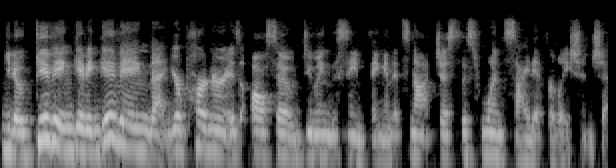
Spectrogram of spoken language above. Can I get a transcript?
you know, giving, giving, giving, that your partner is also doing the same thing and it's not just this one-sided relationship.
